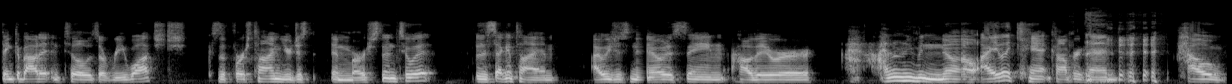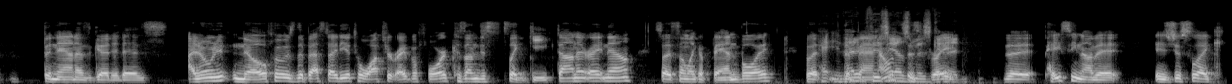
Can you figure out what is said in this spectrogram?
think about it until it was a rewatch. Because the first time you're just immersed into it, but the second time I was just noticing how they were. I don't even know. I like can't comprehend how bananas good it is. I don't know if it was the best idea to watch it right before because I'm just like geeked on it right now. So I sound like a fanboy. But Hey, the balance enthusiasm is is great. good. The pacing of it is just like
